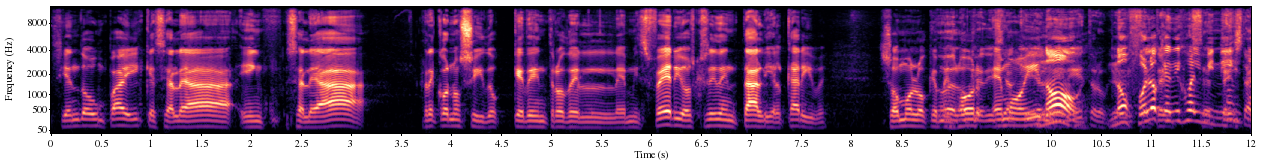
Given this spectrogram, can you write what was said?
siendo un país que se le ha, se le ha reconocido que dentro del hemisferio occidental y el Caribe, somos los que mejor hemos ido. No, no, fue lo que dijo el ministro.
